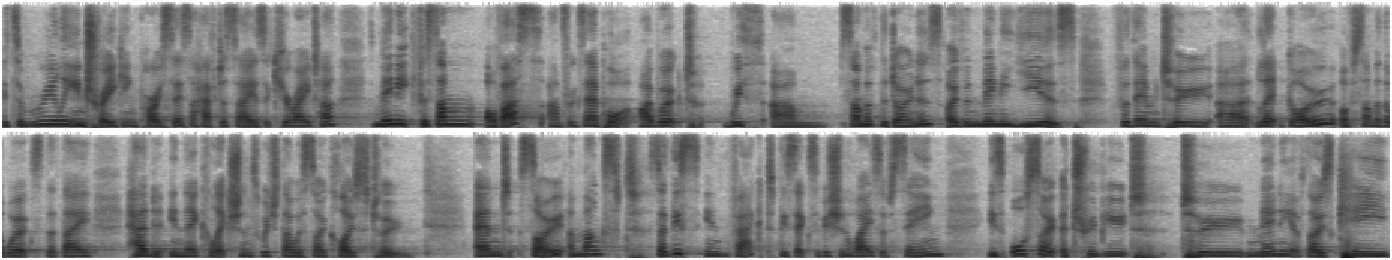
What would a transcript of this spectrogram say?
it's a really intriguing process, I have to say, as a curator. Many, for some of us, um, for example, I worked with um, some of the donors over many years for them to uh, let go of some of the works that they had in their collections, which they were so close to. And so, amongst, so this, in fact, this exhibition, Ways of Seeing, is also a tribute to many of those key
